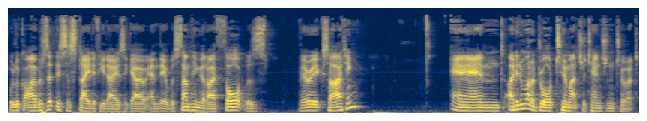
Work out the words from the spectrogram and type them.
Well, look, I was at this estate a few days ago, and there was something that I thought was very exciting, and I didn't want to draw too much attention to it.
